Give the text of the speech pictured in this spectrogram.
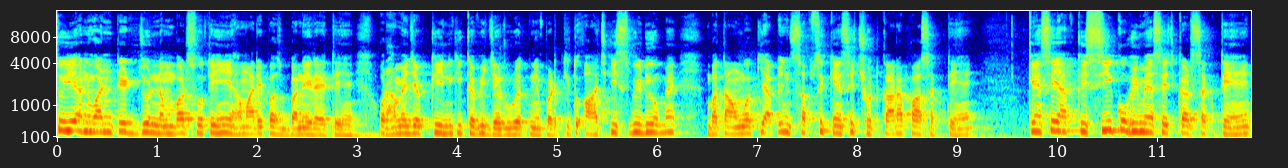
तो ये अनवांटेड जो नंबर्स होते हैं हमारे पास बने रहते हैं। और हमें जबकि इनकी कभी ज़रूरत नहीं पड़ती तो आज की इस वीडियो में बताऊँगा कि आप इन सबसे कैसे छुटकारा पा सकते हैं, कैसे आप किसी को भी मैसेज कर सकते हैं।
